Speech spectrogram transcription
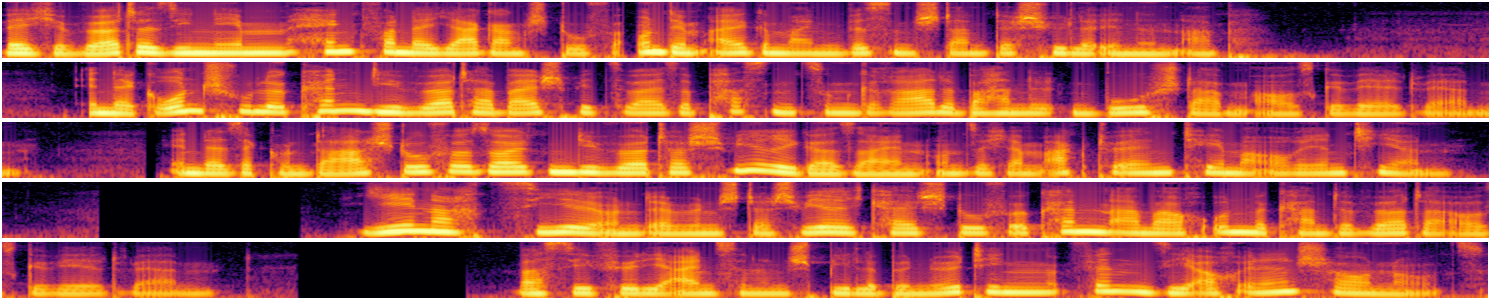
Welche Wörter Sie nehmen, hängt von der Jahrgangsstufe und dem allgemeinen Wissensstand der Schülerinnen ab. In der Grundschule können die Wörter beispielsweise passend zum gerade behandelten Buchstaben ausgewählt werden. In der Sekundarstufe sollten die Wörter schwieriger sein und sich am aktuellen Thema orientieren. Je nach Ziel und erwünschter Schwierigkeitsstufe können aber auch unbekannte Wörter ausgewählt werden. Was Sie für die einzelnen Spiele benötigen, finden Sie auch in den Show Notes.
